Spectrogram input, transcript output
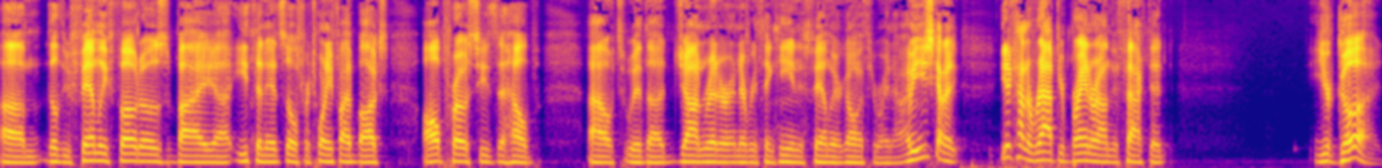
Um, they'll do family photos by uh, Ethan Itzel for 25 bucks all proceeds to help out with uh, John Ritter and everything he and his family are going through right now. I mean, you just gotta you gotta kind of wrap your brain around the fact that you're good.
